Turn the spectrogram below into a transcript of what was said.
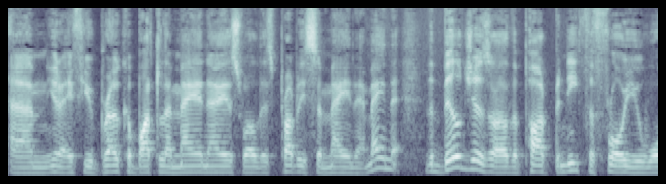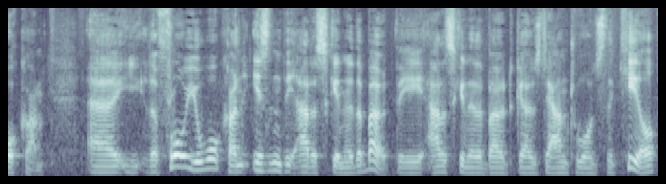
Um, you know, if you broke a bottle of mayonnaise, well, there's probably some mayonnaise. The bilges are the part beneath the floor you walk on. Uh, the floor you walk on isn't the outer skin of the boat. The outer skin of the boat goes down towards the keel,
